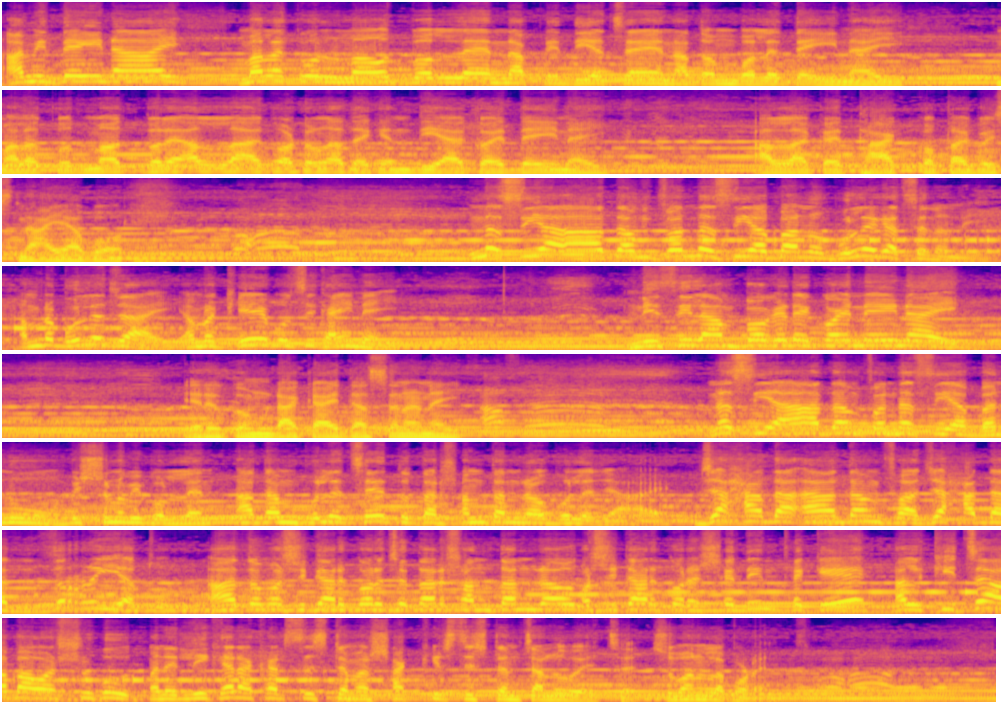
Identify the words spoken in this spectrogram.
আমি দেই নাই। মালাকুল মাউত বললেন, আপনি দিয়েছেন, আদম বলে দেই নাই। মালাকুল মাউত বলে, আল্লাহ ঘটনা দেখেন, দিয়া কয় দেই নাই। আল্লাহ কয়, থাক, কথা কইস না আয়াবর নাসিয়া আদম নাসিয়া বানো, ভুলে গেছেন উনি? আমরা ভুলে যাই, আমরা খেয়ে বলছি খাই নাই। নিছিলাম পকেটে কয়, নেই নাই। এরকম ডাকাইত আছে না নাই? নাসিয়া আদম ফানাসিয়া বানু। বিশ্বনবী বললেন, আদম ভুলেছে তো তার সন্তানরাও ভুলে যায়। জাহাদা আদম ফা জাহাদা যুররিয়াতু। আদম অস্বীকার করেছে তার সন্তানরাও অস্বীকার করে সেদিন থেকে আল কিতাব ওয়া শুহুদ মানে লিখে রাখার সিস্টেম আর সাক্ষীর সিস্টেম চালু হয়েছে। সুবহানাল্লাহ, পড়েন।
